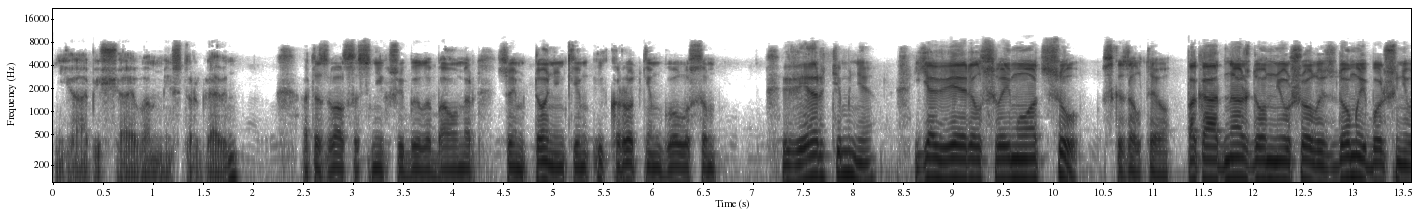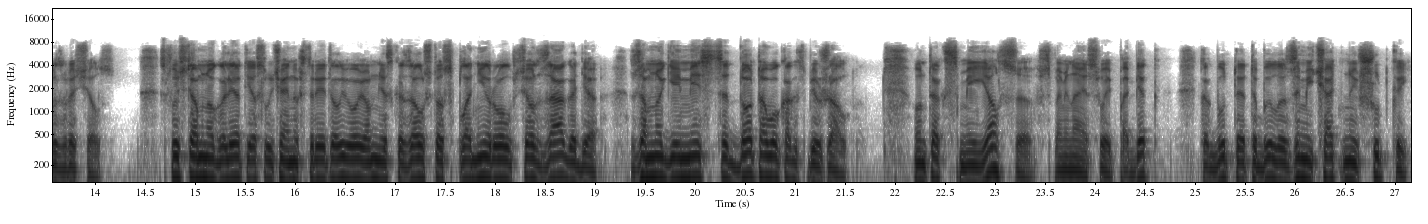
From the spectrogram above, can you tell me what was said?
«Я обещаю вам, мистер Гавин», — отозвался сникший было Баумер своим тоненьким и кротким голосом. «Верьте мне, я верил своему отцу», — сказал Тео, «пока однажды он не ушел из дома и больше не возвращался. Спустя много лет я случайно встретил его, и он мне сказал, что спланировал все загодя, за многие месяцы до того, как сбежал. Он так смеялся, вспоминая свой побег, как будто это было замечательной шуткой.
